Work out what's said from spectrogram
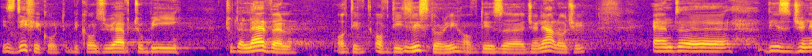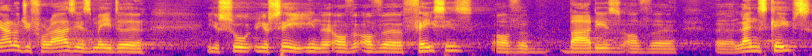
is difficult because you have to be to the level of, the, of this history, of this uh, genealogy. And uh, this genealogy for us is made, uh, you, so, you say, in, of, of uh, faces, of uh, bodies, of uh, uh, landscapes,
